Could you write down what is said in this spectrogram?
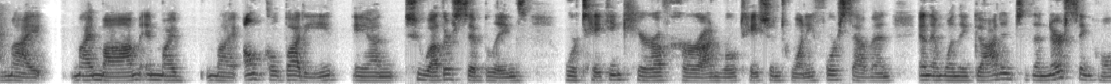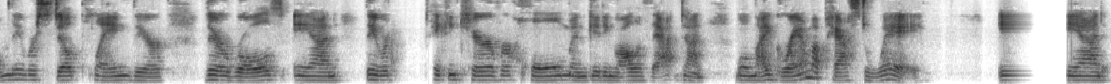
my my mom and my my uncle Buddy and two other siblings were taking care of her on rotation 24 7 and then when they got into the nursing home they were still playing their their roles and they were taking care of her home and getting all of that done. Well my grandma passed away. And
